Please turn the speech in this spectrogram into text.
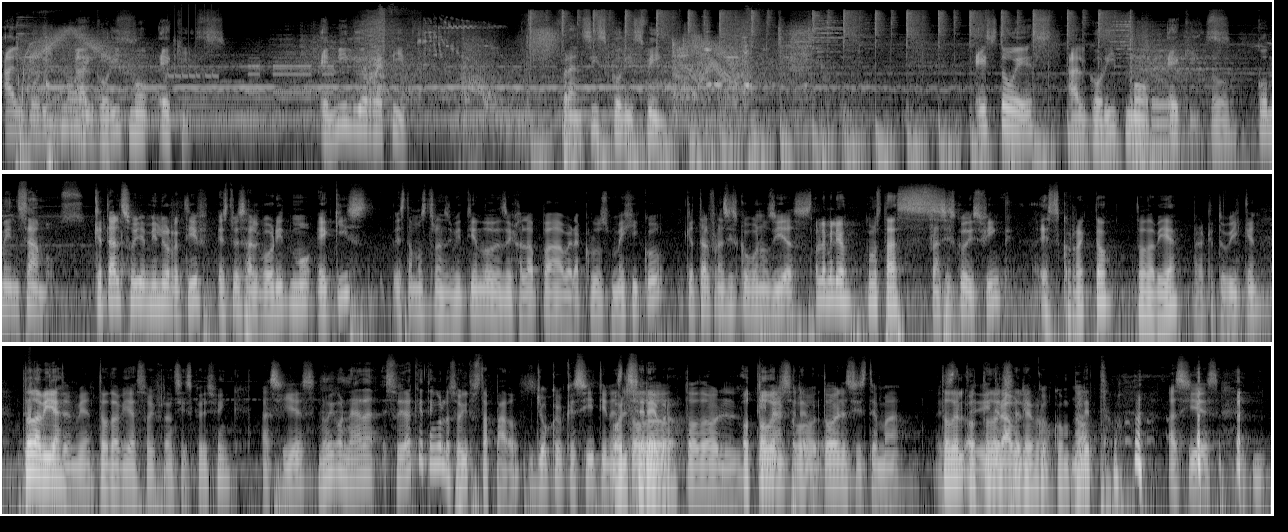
Algoritmo, Algoritmo X. Emilio Retif. Francisco Disfín. Esto es Algoritmo X. Comenzamos. ¿Qué tal? Soy Emilio Retif. Esto es Algoritmo X. Estamos transmitiendo desde Jalapa, Veracruz, México. ¿Qué tal, Francisco? Buenos días. Hola Emilio, ¿cómo estás? Francisco Disfink, Es correcto, todavía. para que te ubiquen. Todavía. Todavía soy Francisco Disfink. Así es. No oigo nada. ¿Será que tengo los oídos tapados? Yo creo que sí, tienes O el todo, cerebro. todo el O todo el cerebro. todo el sistema Todo el, o este, todo el cerebro ¿no? completo. Así es.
